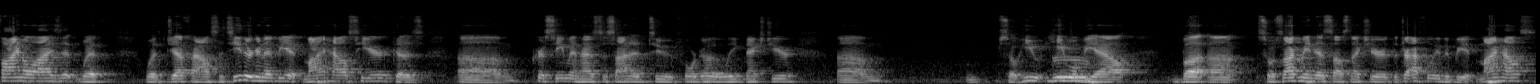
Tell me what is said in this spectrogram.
finalize it with with Jeff House. It's either going to be at my house here because um, Chris Seaman has decided to forego the league next year, um, so he he will be out. But uh, so it's not going to be at his house next year. The draft will either be at my house,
